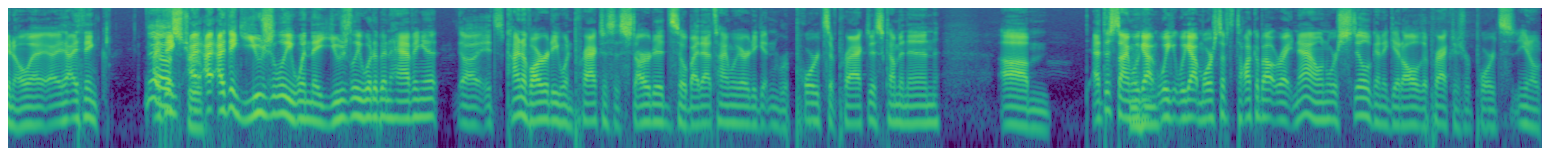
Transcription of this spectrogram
you know, I, I- think. Yeah, I that's think true. I, I think usually when they usually would have been having it, uh, it's kind of already when practice has started. So by that time, we already getting reports of practice coming in. Um, at this time, we got we, we got more stuff to talk about right now, and we're still going to get all of the practice reports, you know,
